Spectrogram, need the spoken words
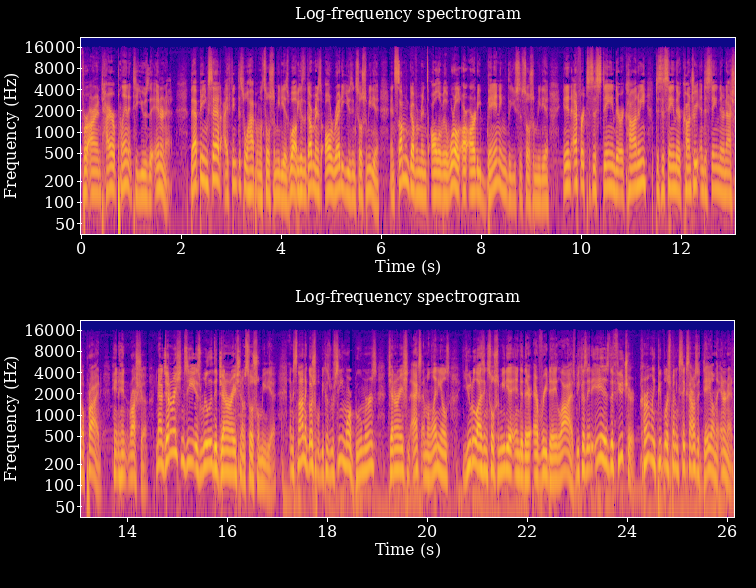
for our entire planet to use the internet. That being said, I think this will happen with social media as well because the government is already using social media, and some governments all over the world are already banning the use of social media in an effort to sustain their economy, to sustain their country, and to sustain their national pride. Hint, hint, Russia. Now, Generation Z is really the generation of social media, and it's not negotiable because we're seeing more boomers, Generation X, and millennials utilizing social media into their everyday lives because it is the future. Currently, people are spending six hours a day on the internet,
